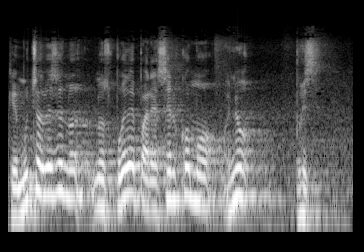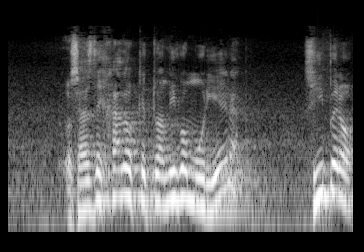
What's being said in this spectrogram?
que muchas veces nos puede parecer como, bueno, pues, o sea, has dejado que tu amigo muriera. Sí, pero,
